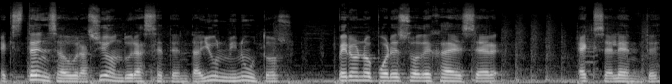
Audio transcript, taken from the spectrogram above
extensa duración, dura 71 minutos, pero no por eso deja de ser excelente.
